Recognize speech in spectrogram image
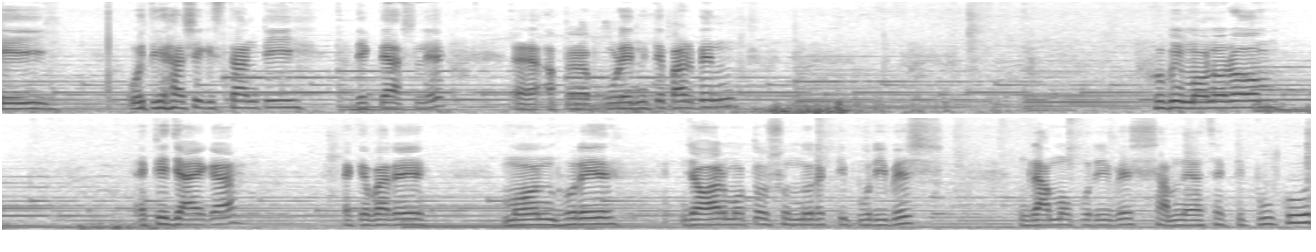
এই ঐতিহাসিক স্থানটি দেখতে আসলে আপনারা পড়ে নিতে পারবেন। খুবই মনোরম একটি জায়গা, একেবারে মন ভরে যাওয়ার মতো সুন্দর একটি পরিবেশ, গ্রাম্য পরিবেশ, সামনে আছে একটি পুকুর।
